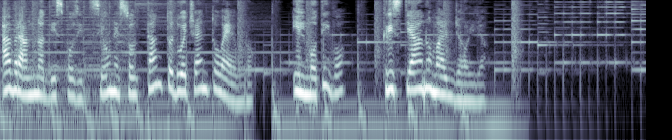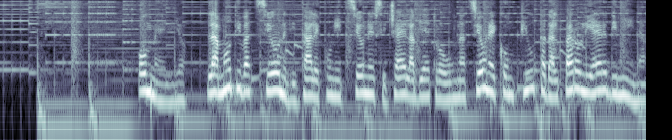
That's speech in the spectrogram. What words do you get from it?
avranno a disposizione soltanto 200 euro. Il motivo? Cristiano Malgioglio. O meglio, la motivazione di tale punizione si cela dietro un'azione compiuta dal paroliere di Mina,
